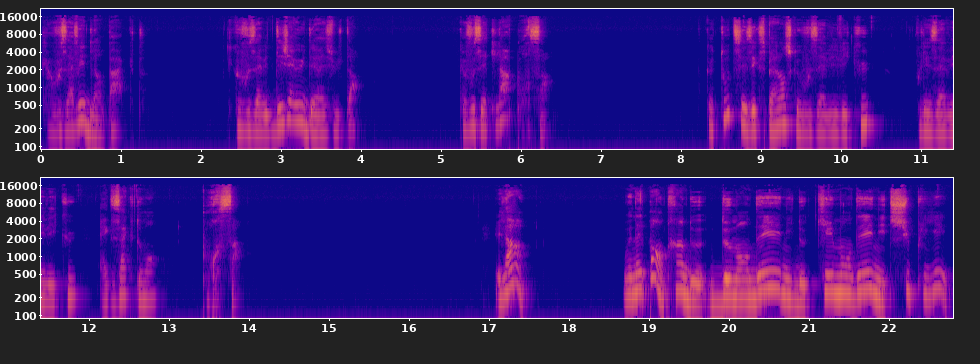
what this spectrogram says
Que vous avez de l'impact. Que vous avez déjà eu des résultats. Que vous êtes là pour ça. Que toutes ces expériences que vous avez vécues, vous les avez vécues exactement pour ça. Et là, vous n'êtes pas en train de demander, ni de quémander, ni de supplier.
